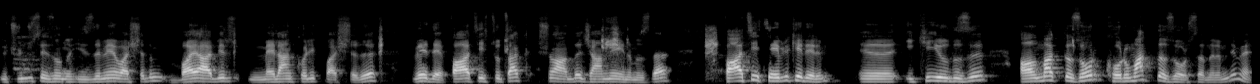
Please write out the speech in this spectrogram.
Üçüncü sezonu izlemeye başladım. Bayağı bir melankolik başladı. Ve de Fatih Tutak şu anda canlı yayınımızda. Fatih tebrik ederim. Ee, iki yıldızı almak da zor, korumak da zor sanırım değil mi?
